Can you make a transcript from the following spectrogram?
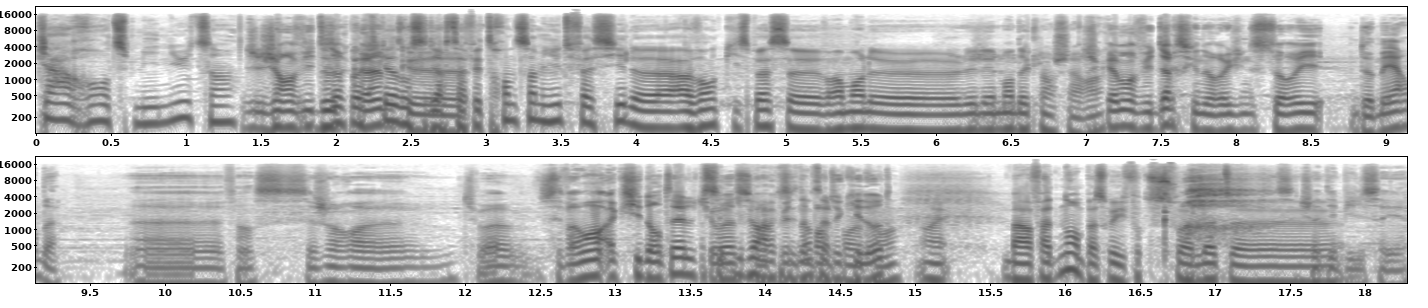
40 minutes hein, j'ai envie de, de dire quand même que ça fait 35 minutes facile euh, avant qu'il se passe vraiment l'élément déclencheur. j'ai hein. quand même envie de dire que c'est une origin story de merde. Enfin, c'est genre, tu vois, c'est vraiment accidentel, tu C'est vois. accidentel n'importe qui d'autre. hein. Ouais. Bah en fait non, parce qu'il faut que ce soit l'autre. euh, C'est déjà débile, ça y est.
